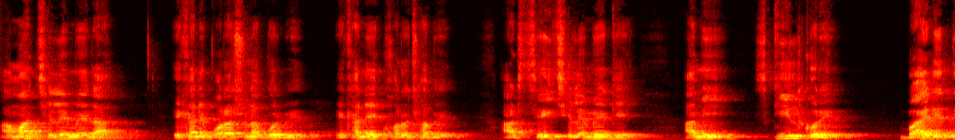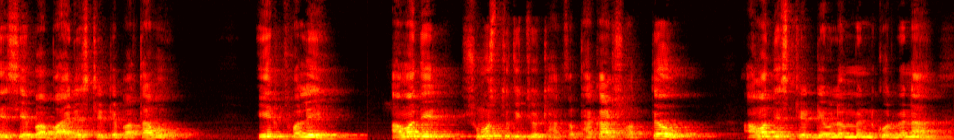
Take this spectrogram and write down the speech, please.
আমার ছেলেমেয়েরা এখানে পড়াশোনা করবে, এখানে খরচ হবে। আর সেই ছেলে মেয়েকে আমি স্কিল করে বাইরের দেশে বা বাইরের স্টেটে পাঠাবো। এর ফলে আমাদের সমস্ত কিছু থাকা- থাকার সত্ত্বেও আমাদের স্টেট ডেভেলপমেন্ট করবে না।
